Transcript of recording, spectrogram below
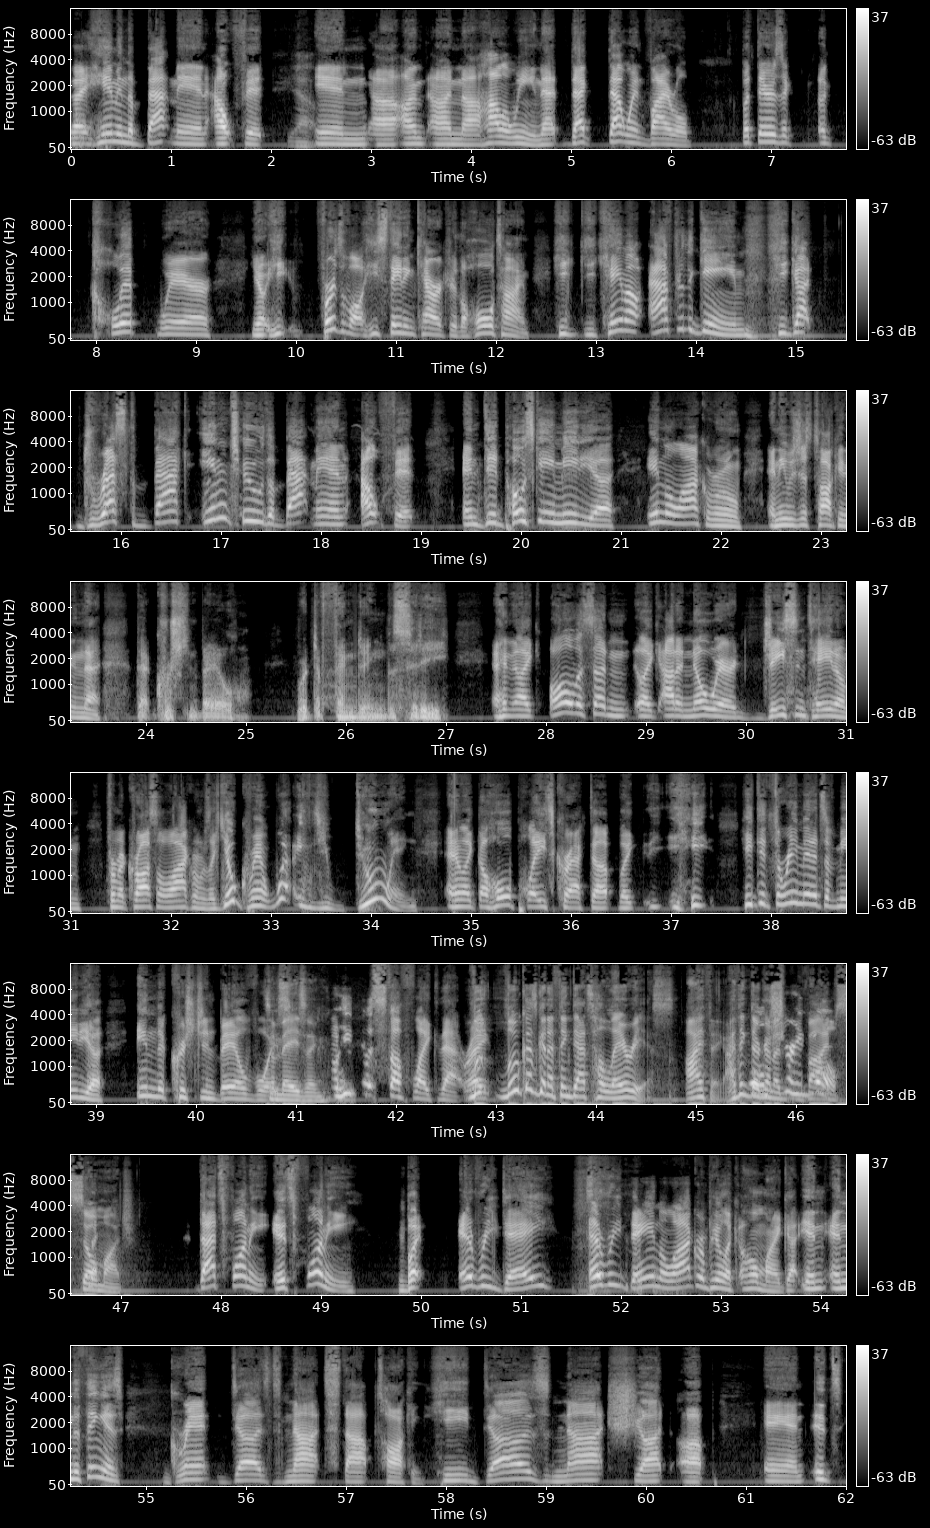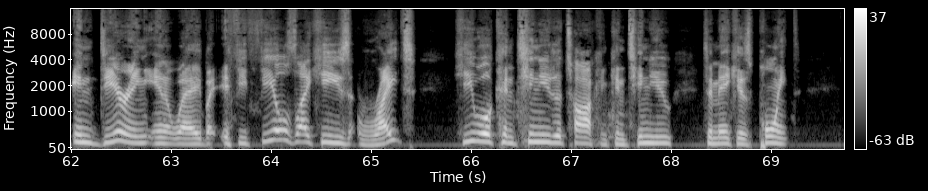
that him in the Batman outfit Yeah. in uh, on on uh, Halloween. That that that went viral. But there's a, a clip where you know he first of all he stayed in character the whole time. He he came out after the game. He got dressed back into the Batman outfit and did post game media in the locker room. And he was just talking in that that Christian Bale. We're defending the city. And like all of a sudden, like out of nowhere, Jayson Tatum from across the locker room was like, "Yo, Grant, what are you doing?" And like the whole place cracked up. Like he he did three minutes of media in the Christian Bale voice. It's amazing. So he does stuff like that, right? Lu- Luka's gonna think that's hilarious. I think. I think they're gonna sure vibe will, so but- much. That's funny. It's funny, but every day, every day in the locker room, people are like, "Oh my god!" And and the thing is, Grant does not stop talking. He does not shut up, and it's endearing in a way. But if he feels like he's right, he will continue to talk and continue to make his point,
